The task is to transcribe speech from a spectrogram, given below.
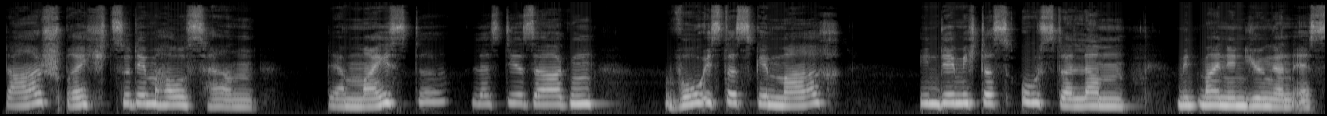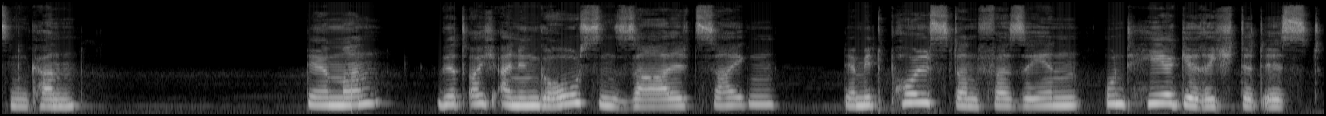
da sprecht zu dem Hausherrn, der Meister lässt dir sagen, wo ist das Gemach, in dem ich das Osterlamm mit meinen Jüngern essen kann. Der Mann wird euch einen großen Saal zeigen, der mit Polstern versehen und hergerichtet ist.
